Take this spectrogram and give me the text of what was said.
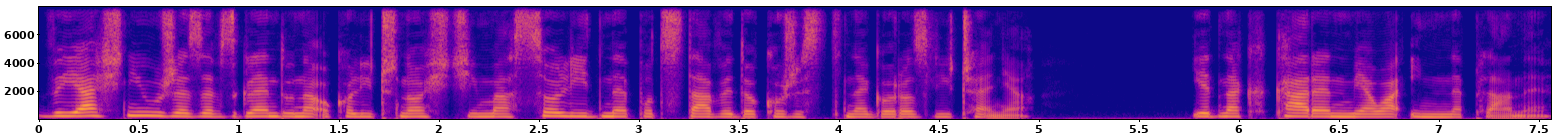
Wyjaśnił, że ze względu na okoliczności ma solidne podstawy do korzystnego rozliczenia. Jednak Karen miała inne plany.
